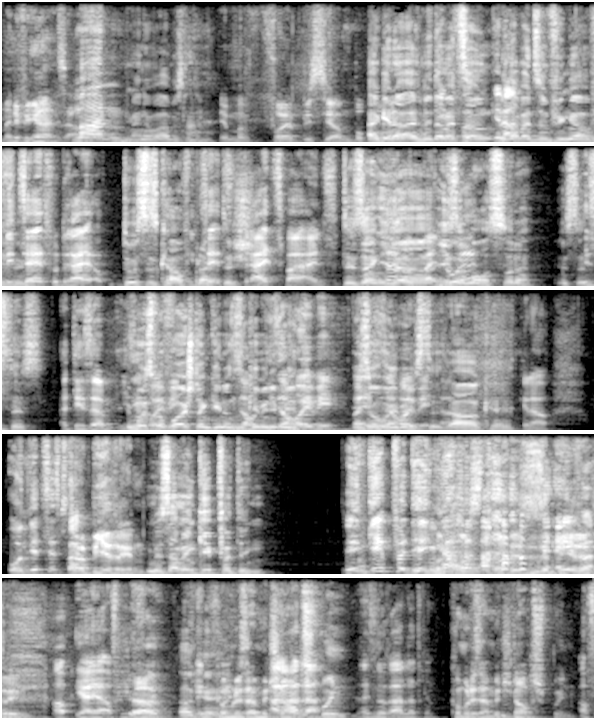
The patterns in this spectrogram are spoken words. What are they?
Meine Finger haben sauer. Mann. Meine war ein bisschen drin. Ich hab mir vorher ein bisschen am Bock. Ah, genau, mit damit so, Genau. damit so einen Finger auf. Und die Du zählt von drei. hast es gekauft praktisch. 3, 2, 1. Das ist eigentlich und ein Isomaß, oder? Ist das ist- das? Dieser, Ich muss mir vorstellen können, sonst komme ich nicht mit. Isa Häuwe ist das. Ah, okay. Genau. Und jetzt ist da ein Bier drin? Wir sind im Gipferding. Den Gipfelding. Und- und- und es ist ein Bier da drin. Ja, ja, auf jeden Ja? Fall. Okay. Kann man das auch mit Schnaps spielen? Da ist nur Radler drin. Kann man das auch mit Schnaps spielen? Auf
